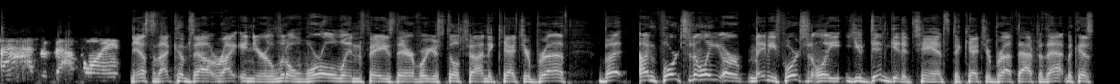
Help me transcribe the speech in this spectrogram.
fast at that point. Yeah, so that comes out right in your little whirlwind phase there, where you're still trying to catch your breath. But unfortunately, or maybe fortunately, you did get a chance to catch your breath after that because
